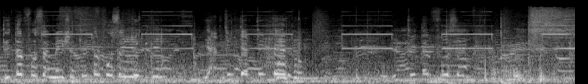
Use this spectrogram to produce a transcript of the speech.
Twitter voor zijn meisje, Twitter voor zijn. Ja, Twitter, Twitter. Twitter voor zijn.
